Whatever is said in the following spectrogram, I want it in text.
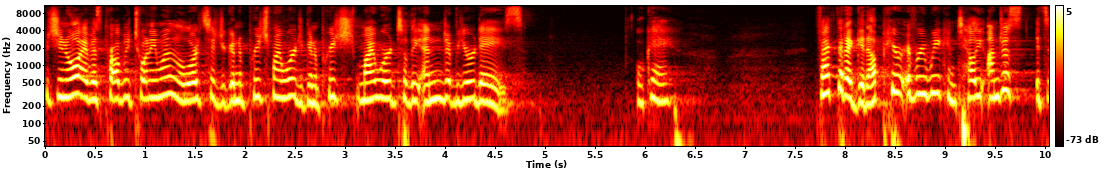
But you know, I was probably 21, and the Lord said, You're going to preach my word. You're going to preach my word till the end of your days. Okay. The fact that I get up here every week and tell you, I'm just, it's,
